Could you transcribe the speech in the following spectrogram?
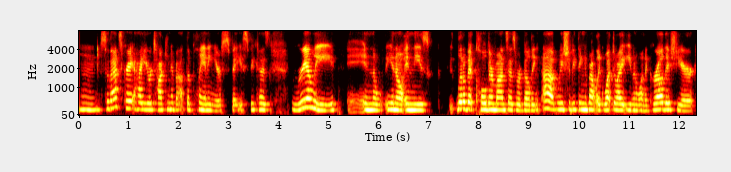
Mm, so that's great how you were talking about the planning your space because really in the you know in these little bit colder months as we're building up we should be thinking about like what do I even want to grow this year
